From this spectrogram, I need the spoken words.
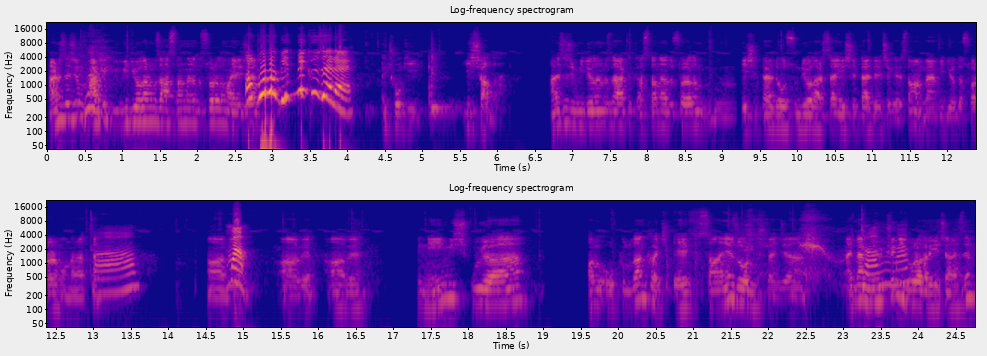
Arnisa'cığım artık videolarımızı aslanlara da soralım ayrıca. Aa, baba bitmek üzere. E, çok iyi. İnşallah. Arnisa'cığım videolarımızda artık aslanlara da soralım. Hmm, Yeşil perde olsun diyorlarsa yeşil perdeli çekeriz tamam mı? Ben videoda sorarım onlara hatta. Tamam. Abi. Tamam. Abi, abi. Neymiş bu ya? Abi okuldan kaç? Efsane zormuş bence ha. Ay ben Tamam. mümkün değil buraları geçemezdim.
